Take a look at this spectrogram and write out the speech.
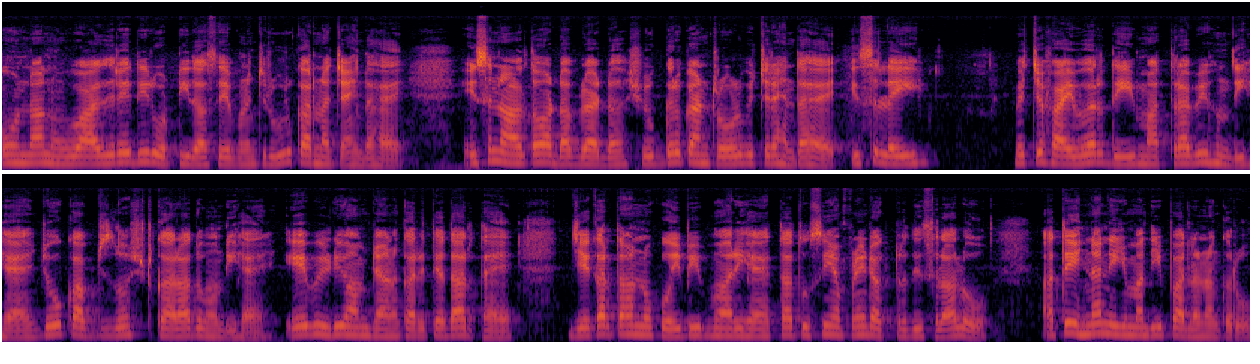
ਉਹਨਾਂ ਨੂੰ ਬਾਜਰੇ ਦੀ ਰੋਟੀ ਦਾ ਸੇਵਨ ਜ਼ਰੂਰ ਕਰਨਾ ਚਾਹੀਦਾ ਹੈ। ਇਸ ਨਾਲ ਤੁਹਾਡਾ ਬਲੱਡ ਸ਼ੂਗਰ ਕੰਟਰੋਲ ਵਿੱਚ ਰਹਿੰਦਾ ਹੈ। ਇਸ ਲਈ ਵਿੱਚ ਫਾਈਬਰ ਦੀ ਮਾਤਰਾ ਵੀ ਹੁੰਦੀ ਹੈ, ਜੋ ਕਬਜ਼ ਤੋਂ ਛੁਟਕਾਰਾ ਦਿਵਾਉਂਦੀ ਹੈ। ਇਹ ਵੀਡੀਓ ਆਮ ਜਾਣਕਾਰੀ 'ਤੇ ਆਧਾਰਿਤ ਹੈ। ਜੇਕਰ ਤੁਹਾਨੂੰ ਕੋਈ ਵੀ ਬਿਮਾਰੀ ਹੈ, ਤਾਂ ਤੁਸੀਂ ਆਪਣੇ ਡਾਕਟਰ ਦੀ ਸਲਾਹ ਲਓ ਅਤੇ ਇਹਨਾਂ ਨਿਯਮਾਂ ਦੀ ਪਾਲਣਾ ਕਰੋ।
